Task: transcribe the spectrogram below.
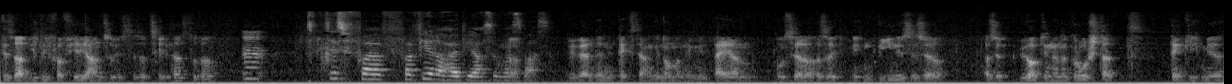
Das war wirklich vor vier Jahren, so wie du das erzählt hast, oder? Das ist vor, vor viereinhalb Jahren sowas Ja. war's. Wie werden deine Texte angenommen eben in Bayern? Wo es ja, also in Wien ist es ja, also überhaupt in einer Großstadt, denke ich mir,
